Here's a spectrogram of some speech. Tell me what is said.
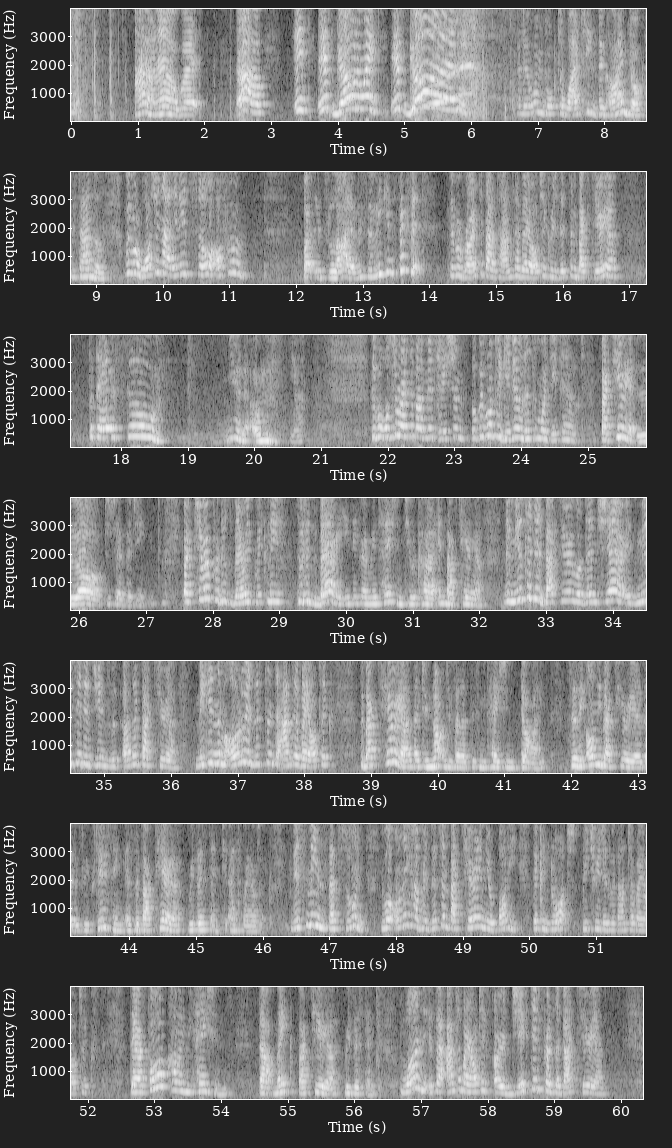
I don't know, but oh, it it's going away. It's gone. Hello, I'm Dr. Whiting. And I'm Dr. Sandal. We were watching that and it's so awful. But it's live, so we can fix it. They were right about antibiotic resistant bacteria. But they are so, you know. Yeah. They were also right about mutations, but we want to give you a little more detail. Bacteria love to share their genes. Bacteria produce very quickly, so it is very easy for a mutation to occur in bacteria. The mutated bacteria will then share its mutated genes with other bacteria, making them all resistant to antibiotics. The bacteria that do not develop this mutation die, so the only bacteria that is reproducing is the bacteria resistant to antibiotics. This means that soon you will only have resistant bacteria in your body that cannot be treated with antibiotics. There are four common mutations that make bacteria resistant. One is that antibiotics are ejected from the bacteria.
